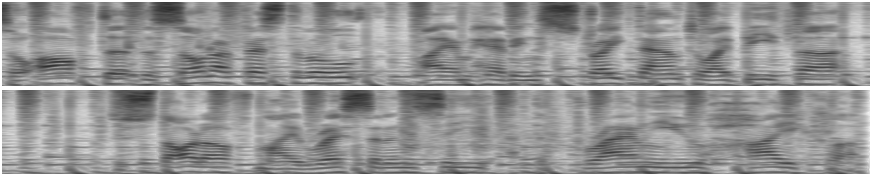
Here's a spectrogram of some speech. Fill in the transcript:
So after the Sonar Festival, I am heading straight down to Ibiza to start off my residency at the brand new High Club.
